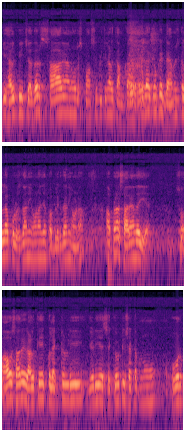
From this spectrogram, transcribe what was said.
we help each other ਸਾਰਿਆਂ ਨੂੰ ਰਿਸਪੌਂਸਿਬਿਲਟੀ ਨਾਲ ਕੰਮ ਕਰਨਾ ਚਾਹੀਦਾ, ਕਿਉਂਕਿ ਡੈਮੇਜ ਇਕੱਲਾ ਪੁਲਿਸ ਦਾ ਨਹੀਂ ਹੋਣਾ ਜਾਂ ਪਬਲਿਕ ਦਾ ਨਹੀਂ ਹੋਣਾ। ਆਪਣਾ ਸਾਰਿਆਂ ਦਾ ਹੀ ਹੈ। ਸੋ ਆਓ ਸਾਰੇ ਰਲ ਕੇ ਕਲੈਕਟਿਵਲੀ ਜਿਹੜੀ ਇਹ ਸਿਕਿਉਰਿਟੀ ਸੈਟਅਪ ਨੂੰ ਹੋਰ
